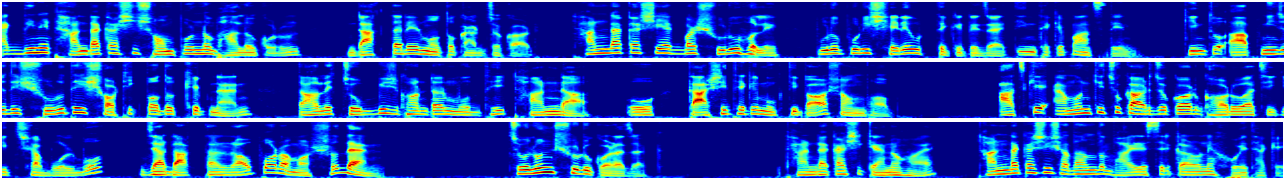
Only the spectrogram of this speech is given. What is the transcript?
একদিনে ঠান্ডা কাশি সম্পূর্ণ ভালো করুন, ডাক্তারের মতো কার্যকর। ঠান্ডা কাশি একবার শুরু হলে পুরোপুরি সেরে উঠতে কেটে যায় তিন থেকে পাঁচ দিন। কিন্তু আপনি যদি শুরুতেই সঠিক পদক্ষেপ নেন, তাহলে চব্বিশ ঘণ্টার মধ্যেই ঠান্ডা ও কাশি থেকে মুক্তি পাওয়া সম্ভব। আজকে এমন কিছু কার্যকর ঘরোয়া চিকিৎসা বলব, যা ডাক্তাররাও পরামর্শ দেন। চলুন শুরু করা যাক। ঠান্ডা কাশি কেন হয়? ঠান্ডা কাশি সাধারণত ভাইরাসের কারণে হয়ে থাকে।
